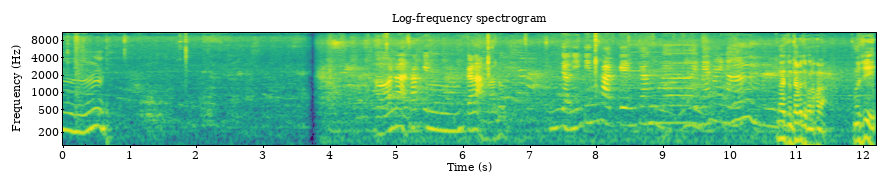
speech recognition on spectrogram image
หืมอ๋อน่ะชอบกินกระหล่ำเหรอลูก เดี๋ยวนี้กินผักเก่งจังเลย แม่ให้นะ ナイ君食べてこのほら美味しい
